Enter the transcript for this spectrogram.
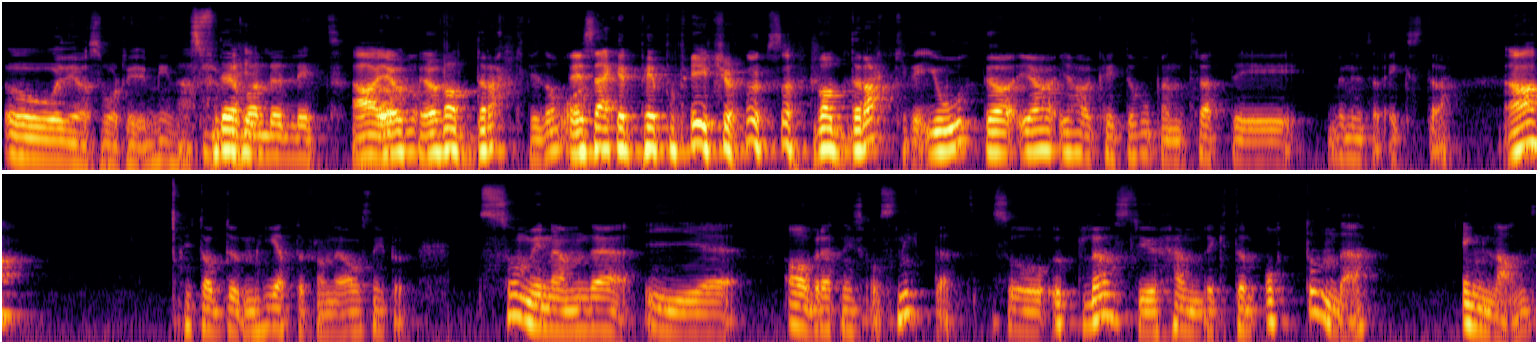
Oh, det var svårt att minnas för Det mig. var lulligt. Ja, jo, jo. Vad drack vi då? Det är säkert Pep på Patreon också. Vad drack vi? Jo, jag, jag, jag har klippt ihop en 30 minuter extra. Ja. Utav dumheter från det avsnittet. Som vi nämnde i eh, avrättningsavsnittet så upplöste ju Henrik den åttonde England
